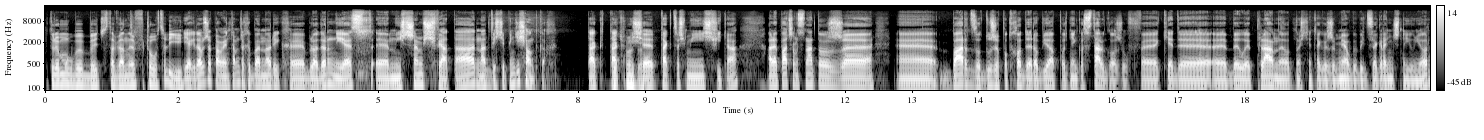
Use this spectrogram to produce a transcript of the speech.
który mógłby być stawiany w czołówce ligi. Jak dobrze pamiętam, to chyba Norik e, Bledern jest e, mistrzem świata na 250. Tak, tak, mi może. się, tak coś mi świta. Ale patrząc na to, że bardzo duże podchody robiła pod niego Stal Gorzów, e, kiedy e, były plany odnośnie tego, że miałby być zagraniczny junior,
